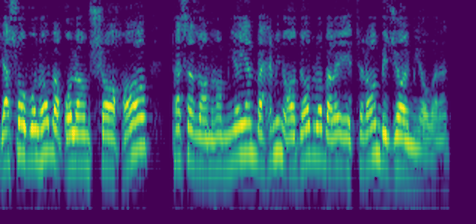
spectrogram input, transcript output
یساولها و غلام ها پس از آنها میآیند و همین آداب را برای احترام به جای میآورند.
